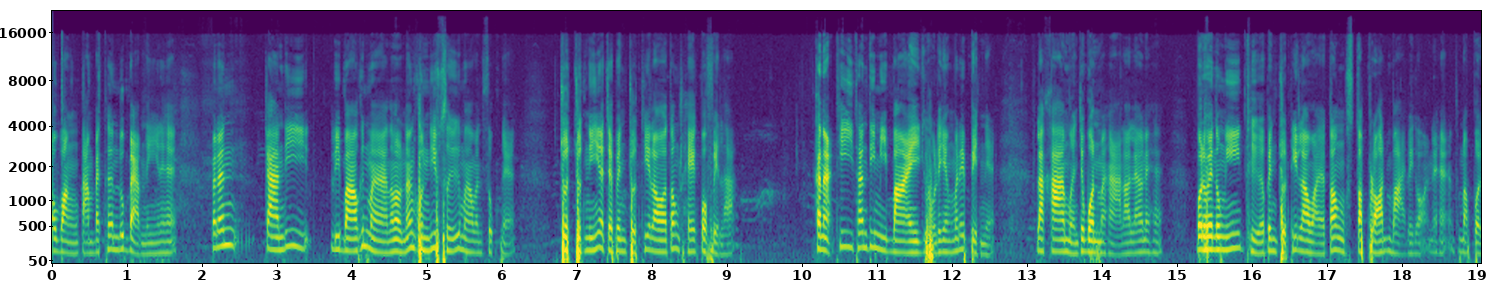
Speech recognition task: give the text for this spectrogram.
ระวังตามแพทเทิร์นรูปแบบนี้นะฮะเพราะนั้นการที่รีบาวขึ้นมาสำหรับนักลงทุนที่ซื้อมาวันศุกร์เนี่ยจุดจุดนี้อาจจะเป็นจุดที่เราต้องเทคโปรฟิตละขณะที่ท่านที่มีบายอยู่และยังไม่ได้ปิดเนี่ย ราคาเหมือนจะวนมาหาเราแล้วนะฮะ บริเวณตรงนี้ถือเป็นจุดที่เราอาจจะต้อง stop loss buy ไปก่อนนะฮะสำหรับคน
